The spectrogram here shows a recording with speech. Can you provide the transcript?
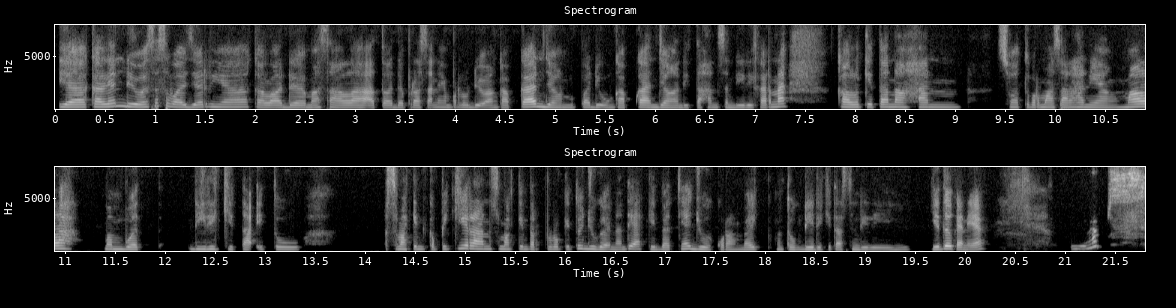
ya kalian dewasa sewajarnya. Kalau ada masalah atau ada perasaan yang perlu diungkapkan, jangan lupa diungkapkan, jangan ditahan sendiri karena kalau kita nahan suatu permasalahan yang malah membuat diri kita itu semakin kepikiran, semakin terpuruk itu juga nanti akibatnya juga kurang baik untuk diri kita sendiri. Gitu kan ya? Yaps.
